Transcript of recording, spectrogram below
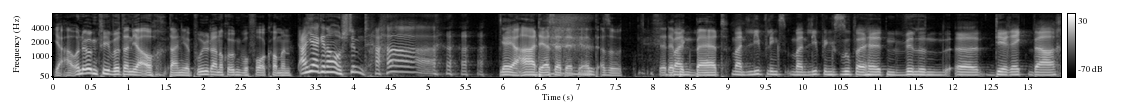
Ja, und irgendwie wird dann ja auch Daniel Brühl da noch irgendwo vorkommen. Ah ja, genau, stimmt. Haha. Ja, ja, der ist ja der, der also ist ja der Mein- Big Bad. mein Lieblings, mein Lieblings-Superhelden-Villain äh, direkt nach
